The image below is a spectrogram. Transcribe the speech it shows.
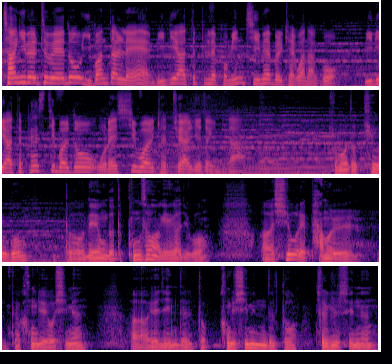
창의벨트 외에도 이번 달 내에 미디어아트 플랫폼인 지맵을 개관하고 미디어아트 페스티벌도 올해 10월 개최할 예정입니다. 규모도 키우고 또 내용도 더 풍성하게 해가지고 어, 10월에 밤을 또 광주에 오시면 어, 외지인들 또 광주 시민들도 즐길 수 있는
